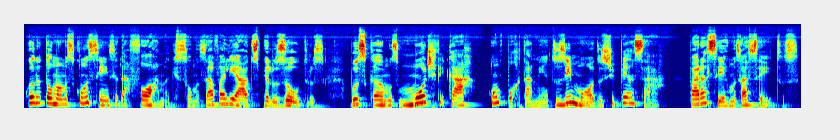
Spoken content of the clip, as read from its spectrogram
Quando tomamos consciência da forma que somos avaliados pelos outros, buscamos modificar comportamentos e modos de pensar para sermos aceitos.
